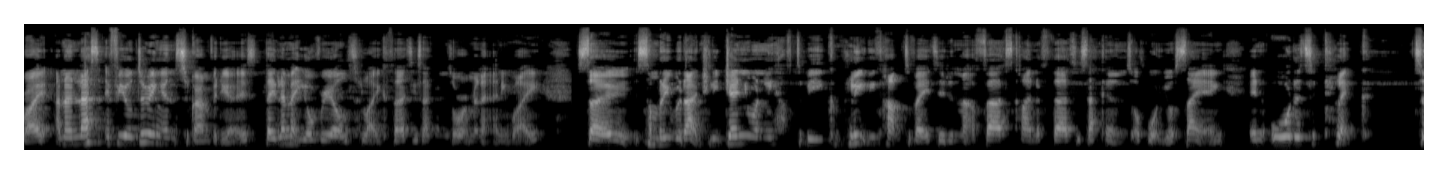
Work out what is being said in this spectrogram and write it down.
right? And unless if you're doing Instagram videos, they limit your reel to like 30 seconds or a minute anyway. So somebody would actually genuinely have to be completely captivated in that first kind of 30 seconds of what you're saying in order to click to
